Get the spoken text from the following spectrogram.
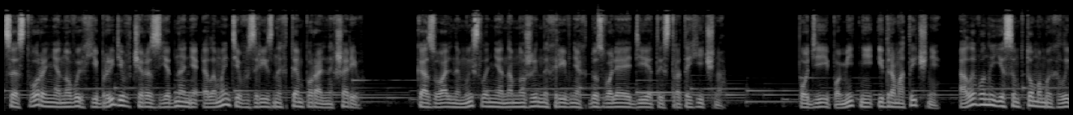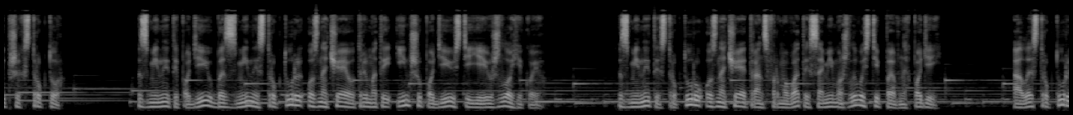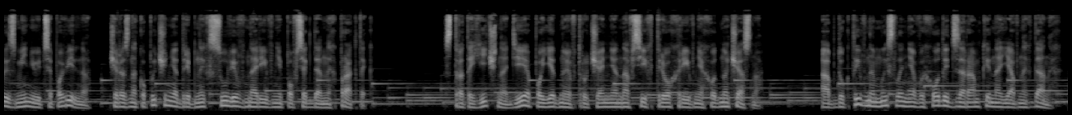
Це створення нових гібридів через з'єднання елементів з різних темпоральних шарів. Казуальне мислення на множинних рівнях дозволяє діяти стратегічно. Події помітні і драматичні, але вони є симптомами глибших структур. Змінити подію без зміни структури означає отримати іншу подію з тією ж логікою. Змінити структуру означає трансформувати самі можливості певних подій. Але структури змінюються повільно через накопичення дрібних сувів на рівні повсякденних практик. Стратегічна дія поєднує втручання на всіх трьох рівнях одночасно. Абдуктивне мислення виходить за рамки наявних даних.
